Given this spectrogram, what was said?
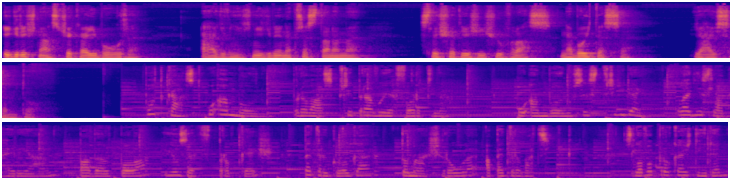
i když nás čekají bouře, a ať v nich nikdy nepřestaneme slyšet Ježíšův hlas. Nebojte se, já jsem to. Podcast u Ambonu pro vás připravuje Fortna. U Ambonu se střídají Ladislav Herián, Pavel Pola, Josef Prokeš, Petr Glogar, Tomáš Roule a Petr Vacík. Slovo pro každý den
